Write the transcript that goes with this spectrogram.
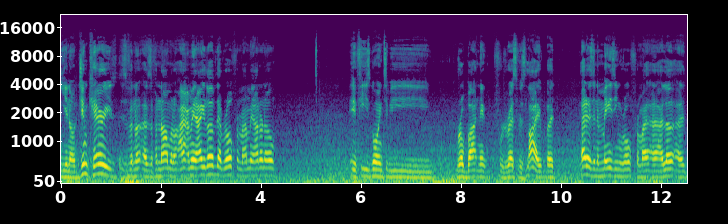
you know, Jim Carrey is, is, a phenomenal. I, I mean, I love that role from. I mean, I don't know if he's going to be Robotnik for the rest of his life, but that is an amazing role from I, I love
